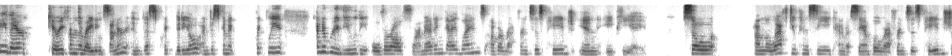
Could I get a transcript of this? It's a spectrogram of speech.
Hey there, Carrie from the Writing Center. In this quick video, I'm just going to quickly kind of review the overall formatting guidelines of a references page in APA. So on the left, you can see kind of a sample references page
